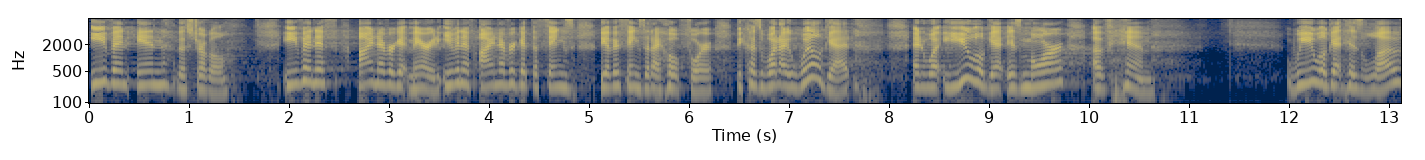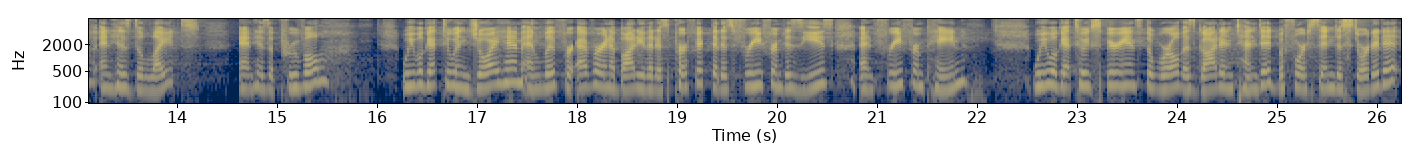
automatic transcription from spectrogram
even in the struggle. Even if I never get married, even if I never get the things, the other things that I hope for, because what I will get and what you will get is more of Him. We will get His love and His delight and His approval. We will get to enjoy Him and live forever in a body that is perfect, that is free from disease and free from pain. We will get to experience the world as God intended before sin distorted it.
